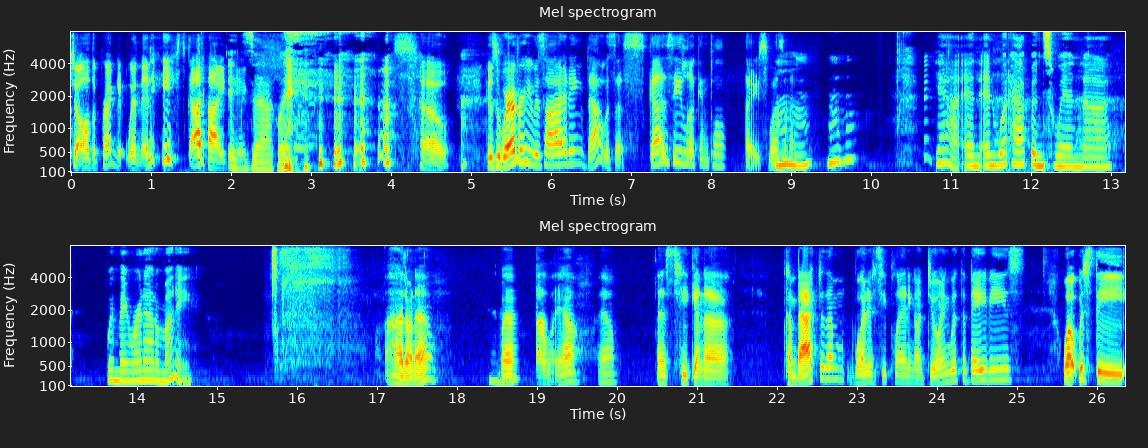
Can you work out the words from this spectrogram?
to all the pregnant women he's got hiding. Exactly. So, because wherever he was hiding, that was a scuzzy looking place, wasn't it? hmm hmm Yeah, and and what happens when uh, when they run out of money? I don't know. Well, yeah, yeah. Is he gonna come back to them? What is he planning on doing with the babies? What was the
